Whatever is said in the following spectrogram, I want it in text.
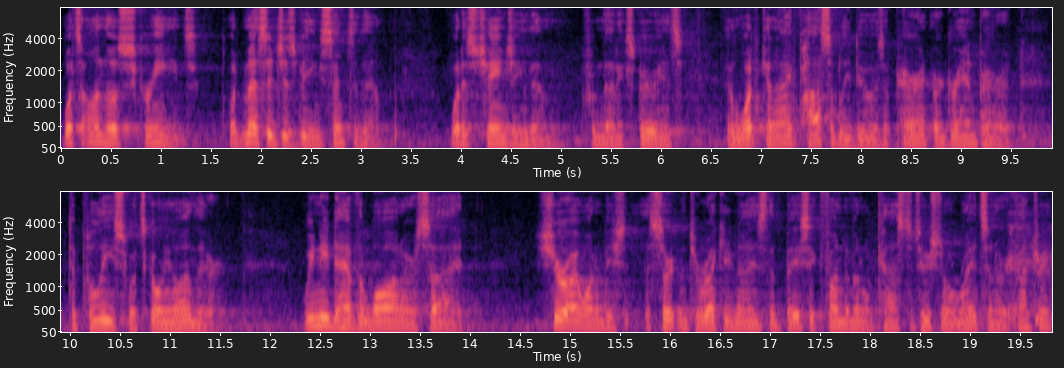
What's on those screens? What message is being sent to them? What is changing them from that experience? And what can I possibly do as a parent or grandparent to police what's going on there? We need to have the law on our side. Sure, I want to be certain to recognize the basic fundamental constitutional rights in our country,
